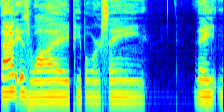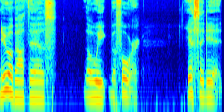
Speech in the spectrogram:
That is why people are saying they knew about this the week before. Yes, they did.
